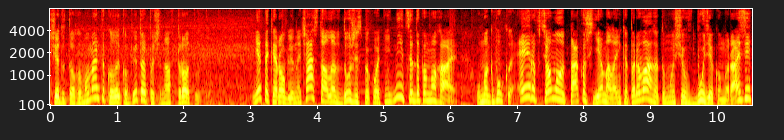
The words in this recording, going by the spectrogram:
ще до того моменту, коли комп'ютер починав тротлити. Я таке роблю не часто, але в дуже спекотні дні це допомагає. У MacBook Air в цьому також є маленька перевага, тому що в будь-якому разі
